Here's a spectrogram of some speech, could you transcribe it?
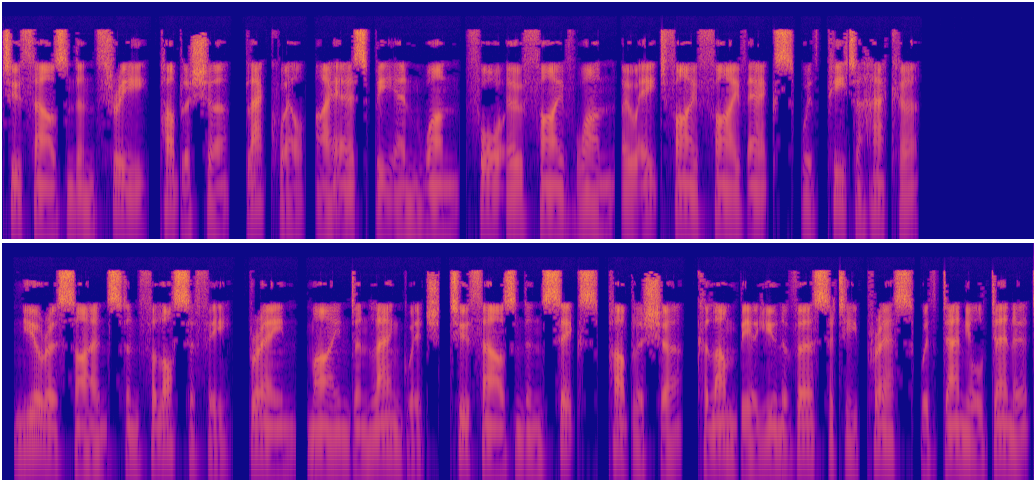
2003 Publisher Blackwell ISBN 1-4051-0855-X with Peter Hacker Neuroscience and Philosophy, Brain, Mind and Language 2006 Publisher, Columbia University Press with Daniel Dennett,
